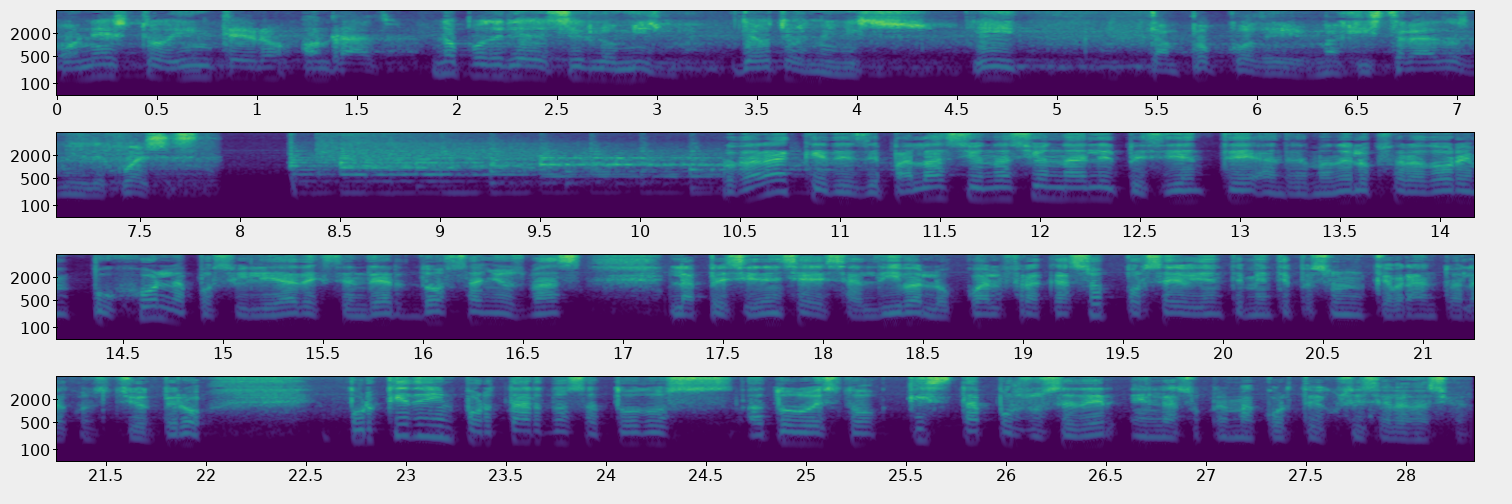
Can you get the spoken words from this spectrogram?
honesto, íntegro, honrado. No podría decir lo mismo de otros ministros y tampoco de magistrados ni de jueces. Recordará que desde Palacio Nacional el presidente Andrés Manuel Observador empujó la posibilidad de extender dos años más la presidencia de Saldívar, lo cual fracasó por ser evidentemente pues un quebranto a la Constitución. Pero ¿por qué debe importarnos a todos a todo esto qué está por suceder en la Suprema Corte de Justicia de la Nación?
